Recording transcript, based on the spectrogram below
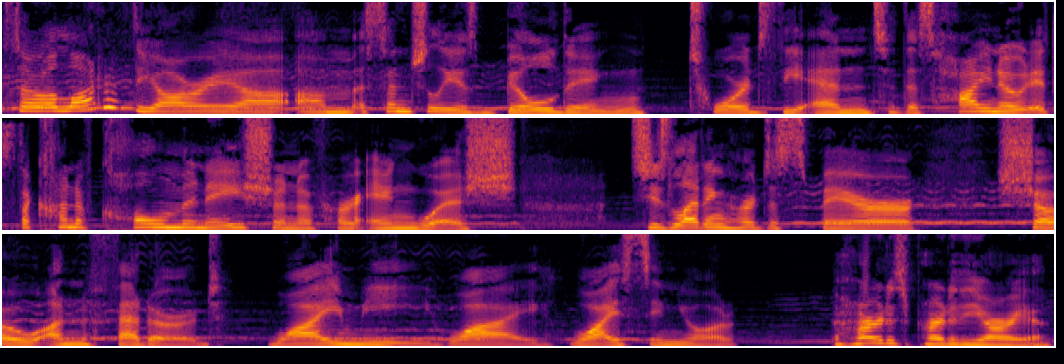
So a lot of the aria um, essentially is building towards the end to this high note. It's the kind of culmination of her anguish. She's letting her despair show unfettered. Why me? Why? Why, Signor? The hardest part of the aria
